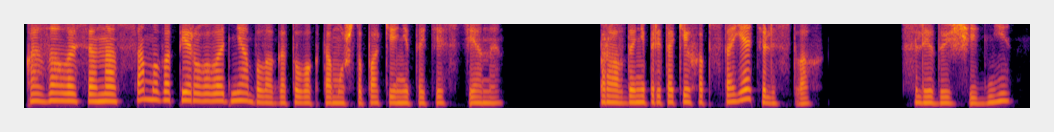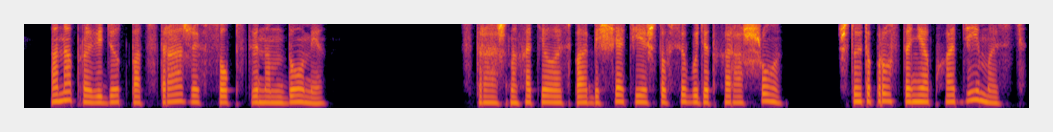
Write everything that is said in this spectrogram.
Казалось, она с самого первого дня была готова к тому, что покинет эти стены. Правда, не при таких обстоятельствах. Следующие дни она проведет под стражей в собственном доме. Страшно хотелось пообещать ей, что все будет хорошо, что это просто необходимость,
